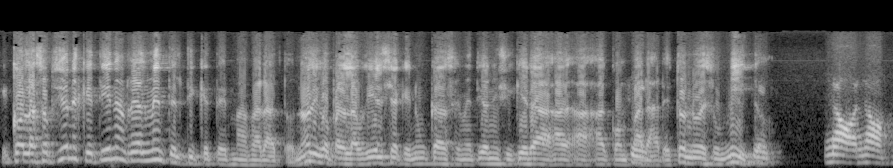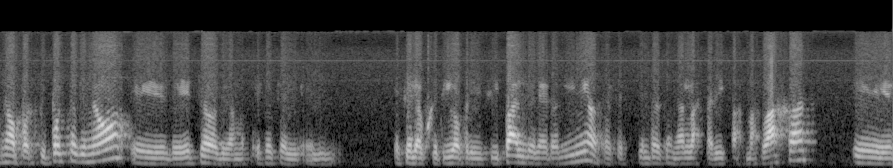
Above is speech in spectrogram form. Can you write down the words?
Y con las opciones que tienen, realmente el ticket es más barato, ¿no? Digo, para la audiencia que nunca se metió ni siquiera a, comparar. Esto no es un mito. No, no, no, por supuesto que no. Eh, de hecho, digamos, ese es el, es el objetivo principal de la aerolínea, o sea, que siempre tener las tarifas más bajas. Eh,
